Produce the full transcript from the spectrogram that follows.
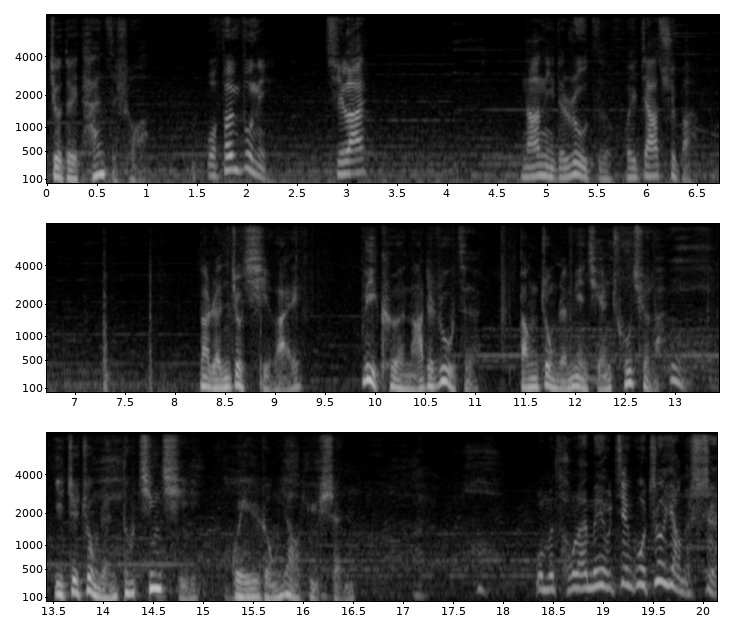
就对摊子说：“我吩咐你，起来，拿你的褥子回家去吧。那人就起来，立刻拿着褥子，当众人面前出去了，以致众人都惊奇，归荣耀与神。我们从来没有见过这样的事。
